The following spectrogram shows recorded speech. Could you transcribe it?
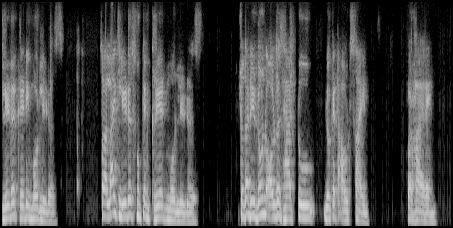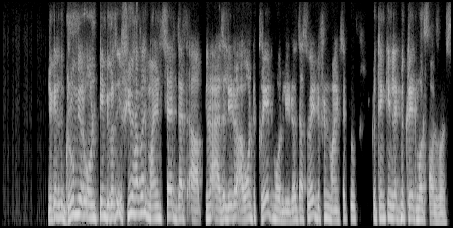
leader creating more leaders? So I like leaders who can create more leaders so that you don't always have to look at outside for hiring you can groom your own team because if you have a mindset that uh, you know as a leader i want to create more leaders that's a very different mindset to to thinking let me create more followers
